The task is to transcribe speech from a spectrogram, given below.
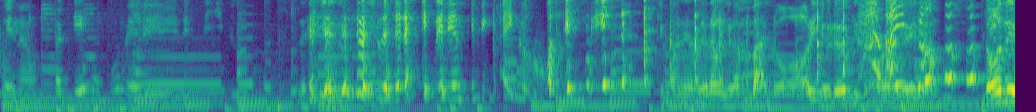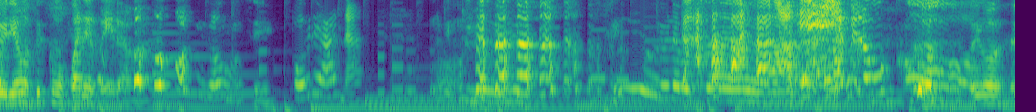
Bueno, Santi es un boomer de, de espíritu. De sí. veras que te identificáis con Juan Herrera. Que Juan Herrera es un gran valor. Yo creo que todos, deberíamos, todos deberíamos ser como Juan Herrera. man. No, Sí. pobre Ana. No. Sí, una persona. ¡Ella se lo buscó! Digo, sí,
